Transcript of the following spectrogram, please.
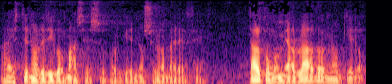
A este no le digo más eso porque no se lo merece. Tal como me ha hablado, no quiero.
